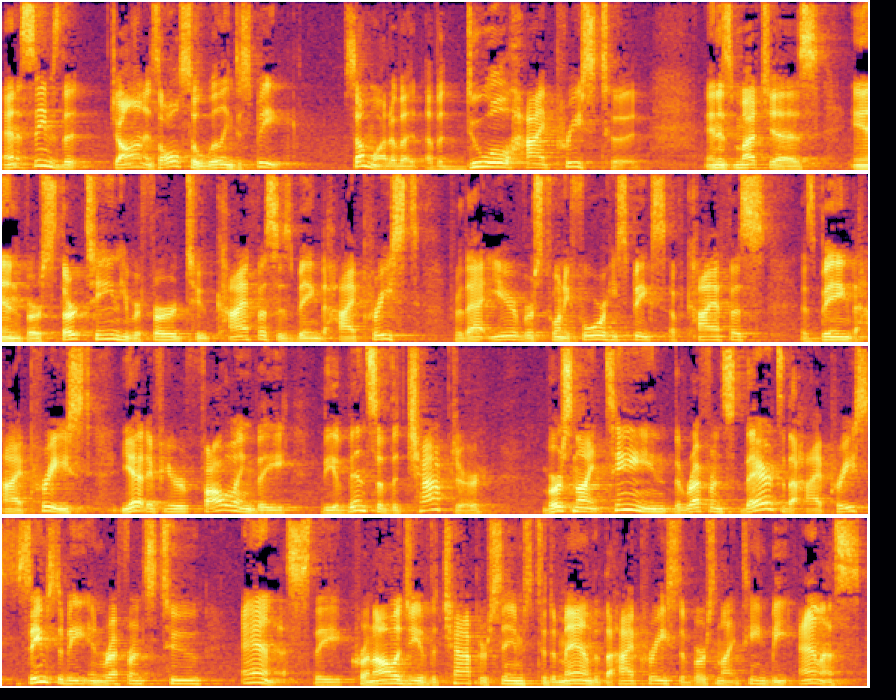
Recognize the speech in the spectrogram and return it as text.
And it seems that John is also willing to speak somewhat of a, of a dual high priesthood, inasmuch as in verse 13 he referred to Caiaphas as being the high priest for that year. Verse 24 he speaks of Caiaphas as being the high priest. Yet, if you're following the, the events of the chapter, verse 19, the reference there to the high priest seems to be in reference to Annas. The chronology of the chapter seems to demand that the high priest of verse 19 be Annas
